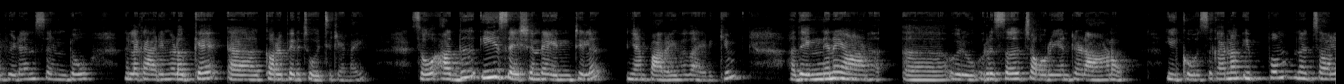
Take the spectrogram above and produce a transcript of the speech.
എവിഡൻസ് ഉണ്ടോ എന്നുള്ള കാര്യങ്ങളൊക്കെ കുറേ പേര് ചോദിച്ചിട്ടുണ്ടായി. സോ അത് ഈ സെഷന്റെ എൻഡിൽ ഞാൻ പറയുന്നതായിരിക്കും. അതെങ്ങനെയാണ് ഒരു റിസർച്ച് ഓറിയന്റഡ് ആണോ ഈ കോഴ്സ് കാരണം ഇപ്പം എന്ന് വെച്ചാൽ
